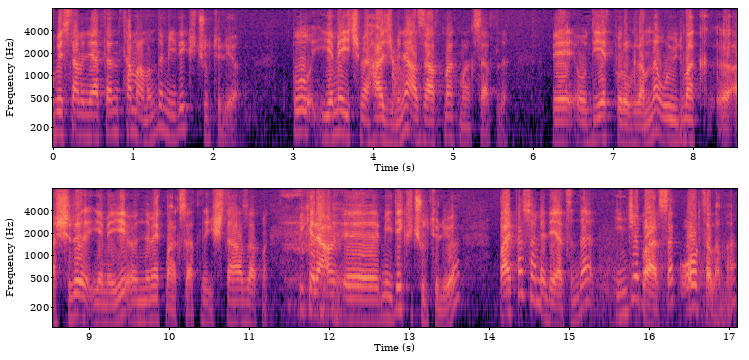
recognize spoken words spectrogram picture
obezite ameliyatlarının tamamında mide küçültülüyor. Bu yeme içme hacmini azaltmak maksatlı. Ve o diyet programına uymak, e, aşırı yemeği önlemek maksatlı, iştahı azaltmak. Bir kere e, mide küçültülüyor. Bypass ameliyatında ince bağırsak ortalama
